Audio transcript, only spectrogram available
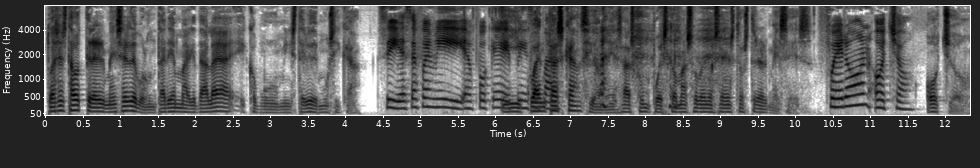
Tú has estado tres meses de voluntaria en Magdala eh, como Ministerio de Música. Sí, ese fue mi enfoque ¿Y cuántas canciones has compuesto más o menos en estos tres meses? Fueron ocho. Ocho,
